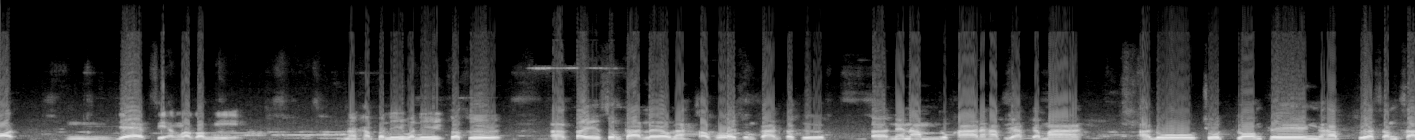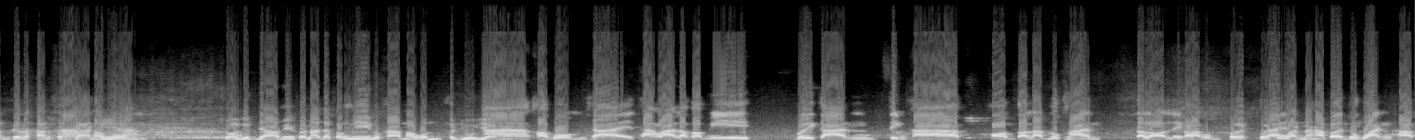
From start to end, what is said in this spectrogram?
อร์สอืมแยกเสียงเราก็มี นะครับ วันนี้วันนี้ก็คืออ่าใกล้สงกรารแล้วนะครับผม ใกล้สงกรารก็คืออ่าแนะนำลูกค้านะครับ อยากจะมาอ่าดูชุดร้องเพลงนะครับ เพื่อสังสรรค์เทศกาลสงกรานต์นี้อ่าครันะบผม ช่วงหยุดยาวนี้ก็น่าจะต้องมีลูกค้ามาวนอยู่เยอะอ่านะ ครับผมใช่ ทางร้านเราก็มีบริการสินค้าพร้อมต้อนรับลูกค้าอืม ตลอดเลยคครัรับบผมเปิดเปิดใช่ทุกวันนะครับเปิดทุกวันครับ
